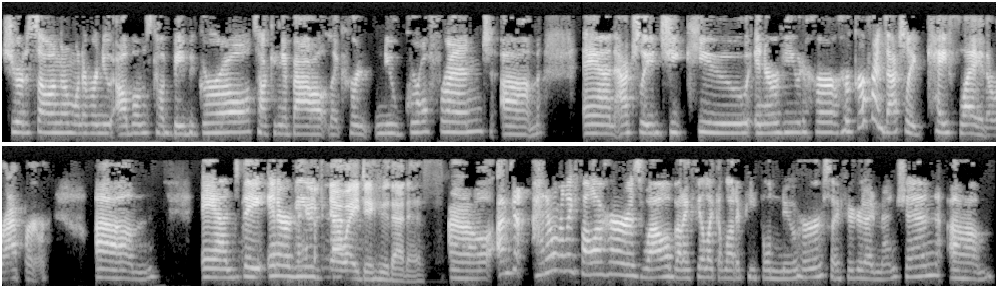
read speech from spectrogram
she wrote a song on one of her new albums called Baby Girl, talking about like her new girlfriend. Um, and actually GQ interviewed her. Her girlfriend's actually K.Flay, the rapper. Um, and they interviewed. I have no idea who that is. Oh, I'm not, I don't really follow her as well, but I feel like a lot of people knew her, so I figured I'd mention. Um,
